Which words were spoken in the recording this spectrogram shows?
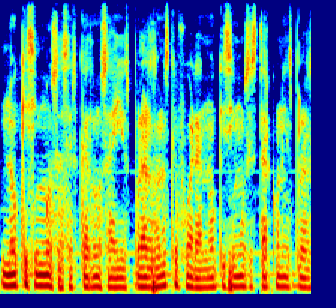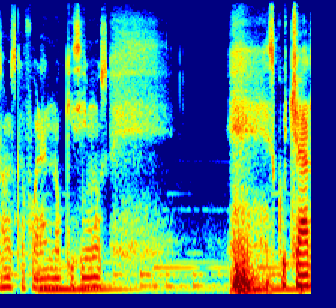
No quisimos acercarnos a ellos por las razones que fueran, no quisimos estar con ellos por las razones que fueran, no quisimos escuchar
